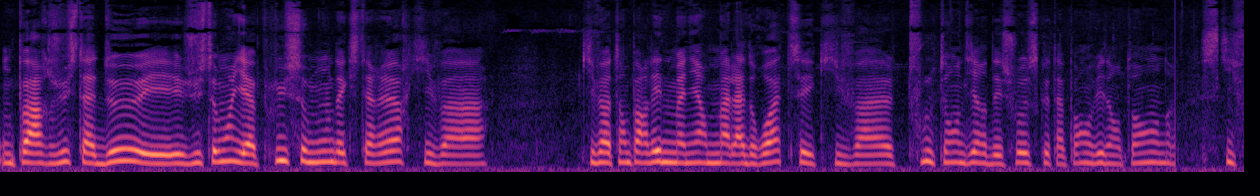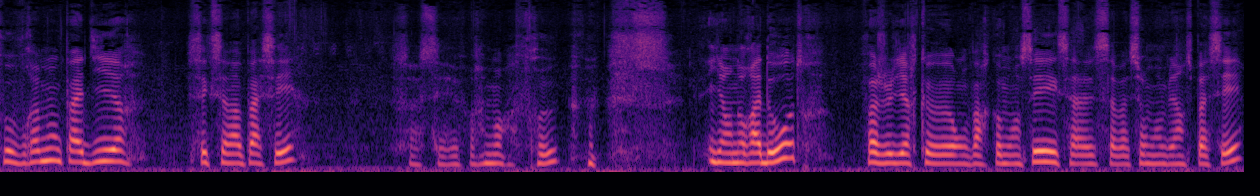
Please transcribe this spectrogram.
on part juste à deux et justement il n'y a plus ce monde extérieur qui va, qui va t'en parler de manière maladroite et qui va tout le temps dire des choses que tu n'as pas envie d'entendre. Ce qu'il faut vraiment pas dire, c'est que ça va passer. Ça c'est vraiment affreux. il y en aura d'autres. Enfin je veux dire qu'on va recommencer et que ça, va sûrement bien se passer.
